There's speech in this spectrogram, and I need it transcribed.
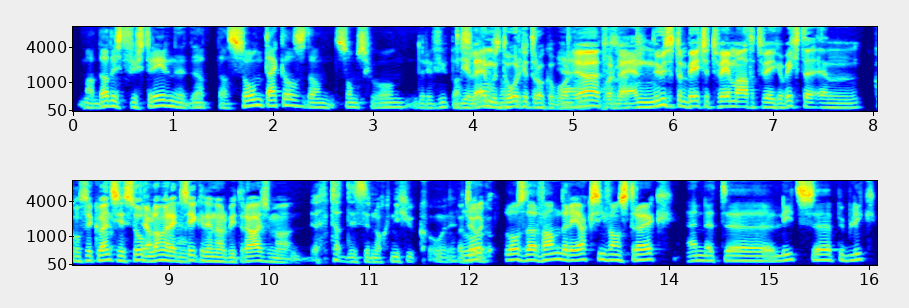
Maar dat is het frustrerende, dat, dat zo'n tackles dan soms gewoon de revue Die passeren. lijn moet zonder- doorgetrokken worden Ja, Ja, het voor mij. En nu is het een beetje twee maten, twee gewichten. En Consequentie is zo Ja. belangrijk, Ja. zeker in arbitrage, maar dat is er nog niet gekomen. Hè. natuurlijk, Lo- Los daarvan de reactie van Struik en het eh Leeds-publiek.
